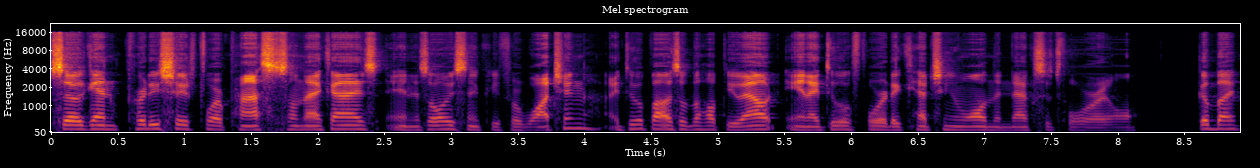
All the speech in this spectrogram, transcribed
So again, pretty straightforward process on that, guys. And as always, thank you for watching. I do hope I was able to help you out, and I do look forward to catching you all in the next tutorial. Goodbye.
